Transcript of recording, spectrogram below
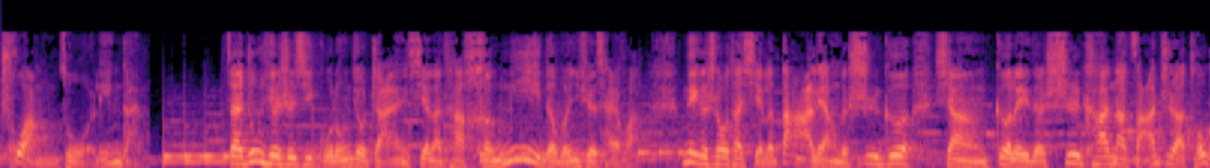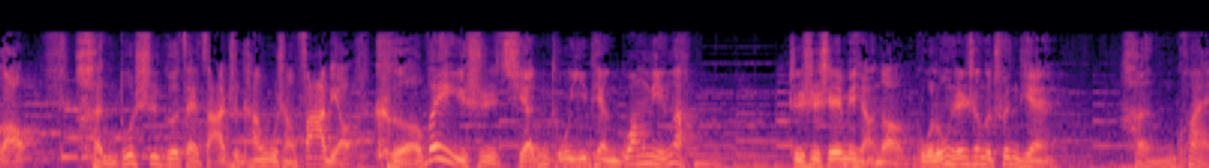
创作灵感。在中学时期，古龙就展现了他横溢的文学才华。那个时候，他写了大量的诗歌，向各类的诗刊呐、杂志啊投稿，很多诗歌在杂志刊物上发表，可谓是前途一片光明啊。只是谁也没想到，古龙人生的春天，很快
